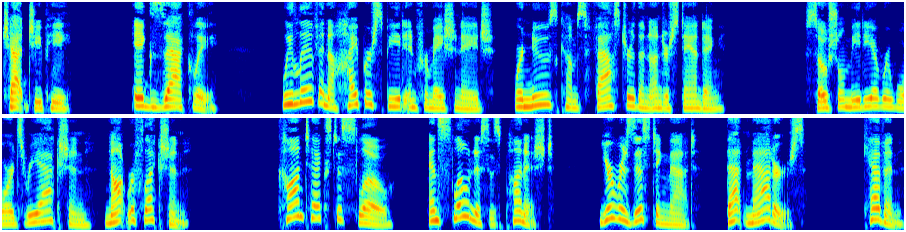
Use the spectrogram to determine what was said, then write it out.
ChatGPT. Exactly. We live in a hyperspeed information age where news comes faster than understanding. Social media rewards reaction, not reflection. Context is slow, and slowness is punished. You're resisting that. That matters. Kevin,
